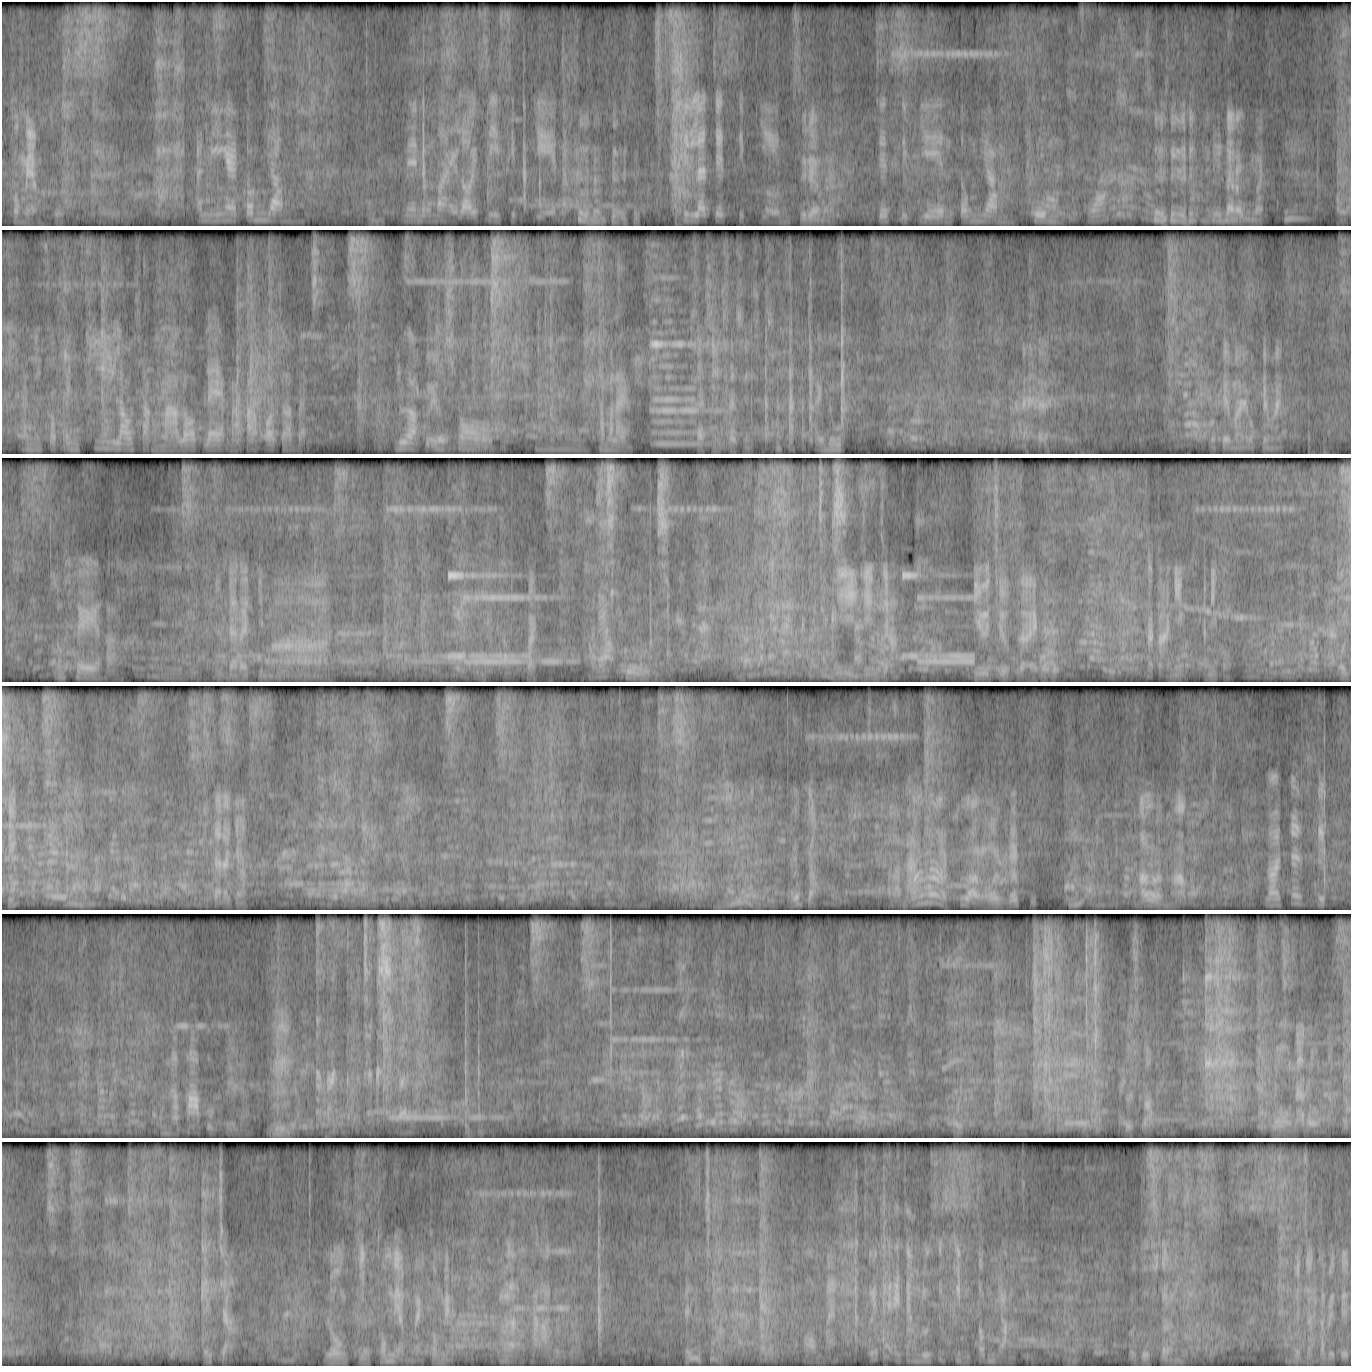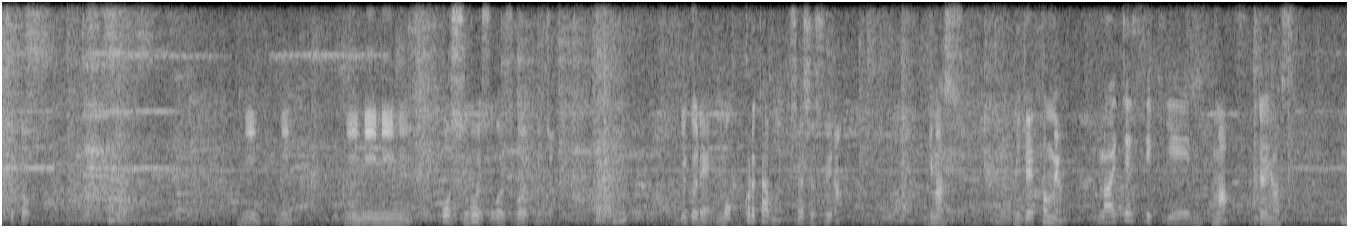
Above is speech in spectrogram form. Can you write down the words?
トムヤムกุ้ง เอออันนี้ไงต้มย อืม ำ เมนูใหม่ 140 เยนนะคะ ชิ้นละ 70 เยน するよね 70 เยน ต้มยำกุ้งว้าว たらうまい อันนี้ก็เป็นที่เราสั่งมารอบแรกนะคะ ก็จะแบบเลือกที่ชอบใช่ทำอะไรอ่ะ 写真写真写真 ถ่ายรูป オッケーไหมโอเคไหม โอเคค่ะอืม いただきますはい มาแล้ว おいい神社 YouTube 大五郎 タカアニアニコン美味しい、うん、いただきます。うん。よかまだあるなこんなパープルうん。到着しますありがとうごちそうさまでしたおい。どうですかローナローナ。えちゃんロンキントムヤムไหมトムヤム เออทานดูดู えちゃん หอมไหมเอ้ยแต่ไอจังรู้สึกกลิ่นต้มยำจริง うんこれどうしたらいいのえちゃん食べてちょっと2 2 2 2 2 2おすごいすごいすごいえちゃんいくでもうこれ多分少々いらんいきます見てトムヤム ร้อยเจ็ดสิบเยน うまいただきますうん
